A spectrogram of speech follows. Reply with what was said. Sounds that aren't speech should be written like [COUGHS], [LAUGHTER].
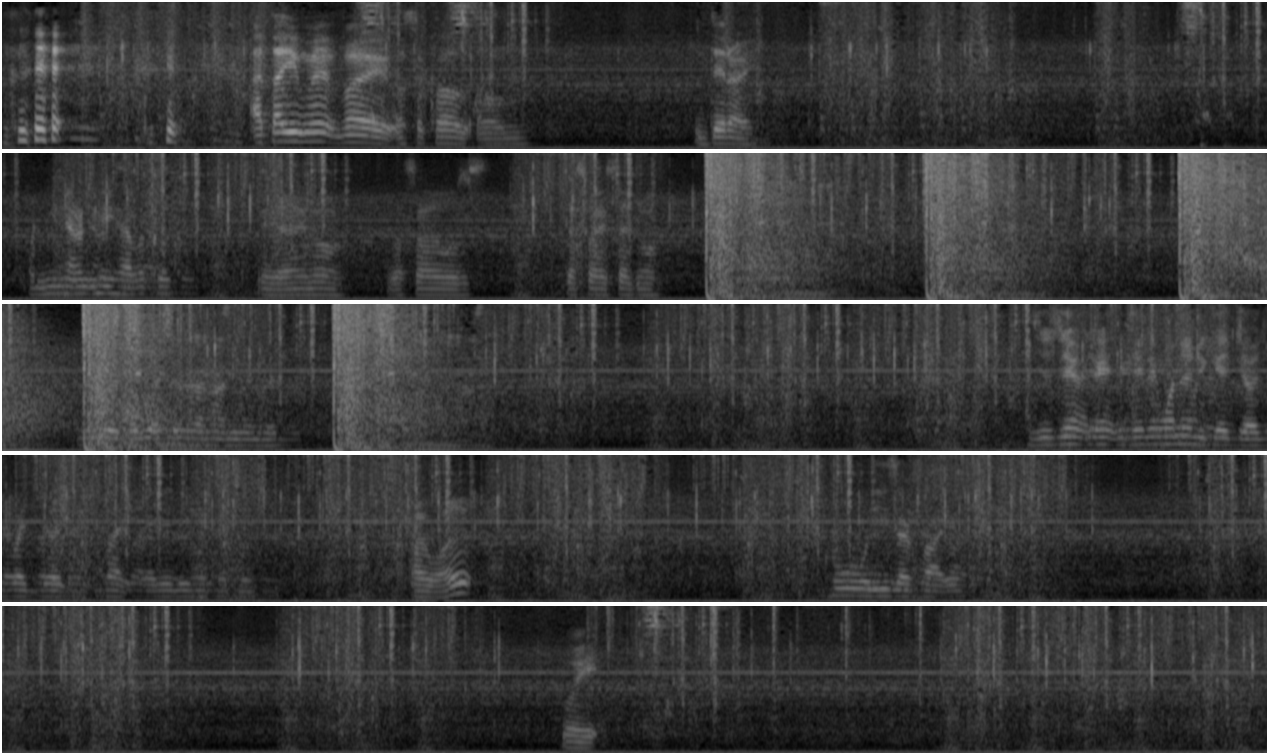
[LAUGHS] I thought you meant by what's it called? Um, did I? What do you mean I don't really have a cook? Yeah, I know. That's why I was. That's why I said no. Maybe your are not even good. Just they, they, they didn't want to get judged by judge, but I really want to I what? Ooh, these are fire. Wait.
